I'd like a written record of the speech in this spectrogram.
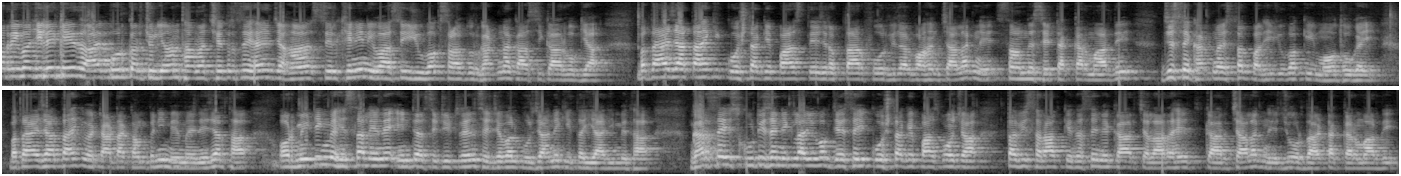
खबर रीवा ज़िले के रायपुर करचुलियान थाना क्षेत्र से है, जहाँ सिरखिनी निवासी युवक सड़क दुर्घटना का शिकार हो गया। बताया जाता है कि कोष्टा के पास तेज रफ्तार फोर व्हीलर वाहन चालक ने सामने से टक्कर मार दी, जिससे घटनास्थल पर ही युवक की मौत हो गई। बताया जाता है कि वह टाटा कंपनी में मैनेजर था और मीटिंग में हिस्सा लेने इंटरसिटी ट्रेन से जबलपुर जाने की तैयारी में था। घर से स्कूटी से निकला युवक जैसे ही कोष्टा के पास पहुँचा, तभी शराब के नशे में कार चला रहे कार चालक ने जोरदार टक्कर मार दी,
